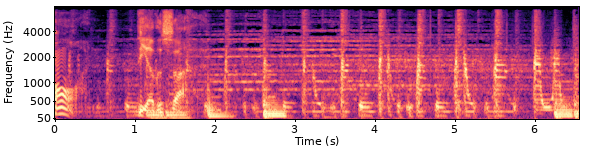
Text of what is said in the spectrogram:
on the other side. Thank you.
